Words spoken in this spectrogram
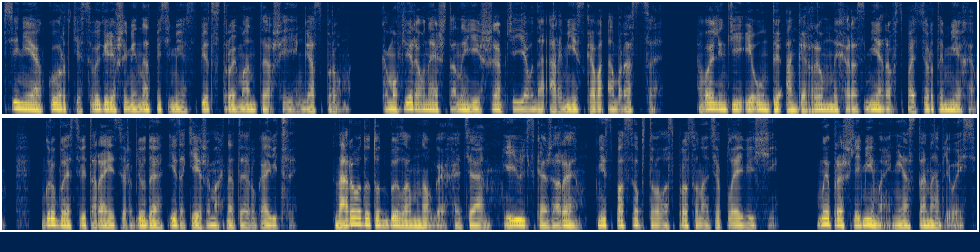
синие куртки с выгоревшими надписями «Спецстроймонтаж» и «Газпром», камуфлированные штаны и шапки явно армейского образца, валенки и унты огромных размеров с потертым мехом, грубые свитера из верблюда и такие же мохнатые рукавицы. Народу тут было много, хотя июльская жара не способствовала спросу на теплые вещи. Мы прошли мимо, не останавливаясь.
